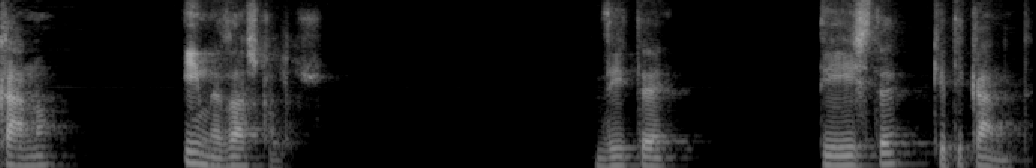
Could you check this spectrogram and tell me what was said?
Κάνω. Είμαι δάσκαλος. Δείτε τι είστε και τι κάνετε.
